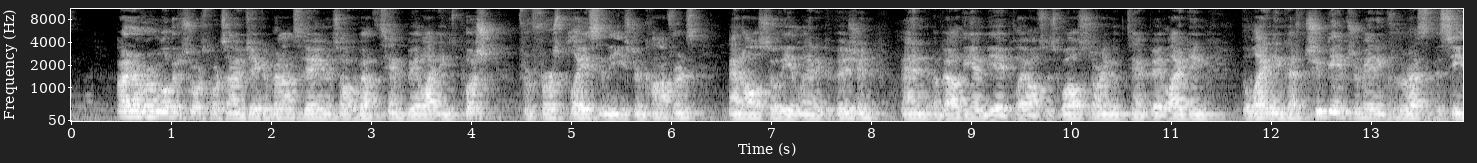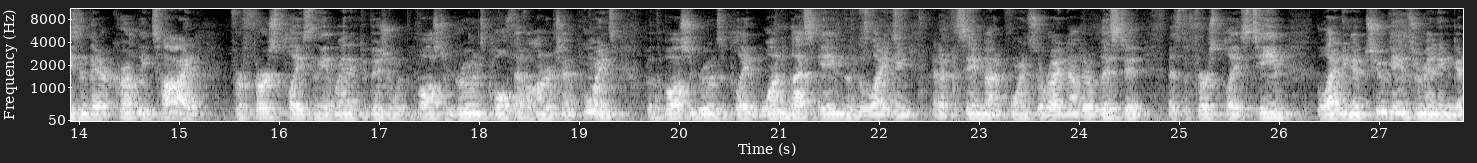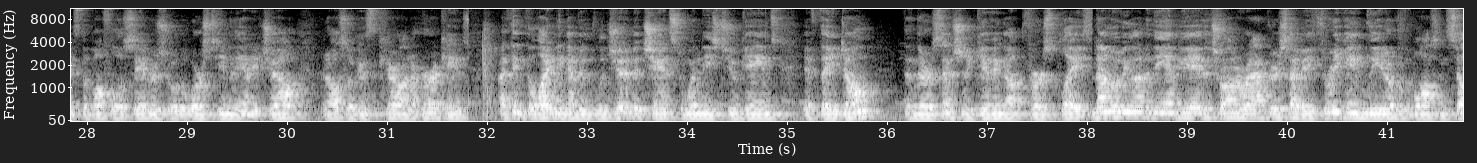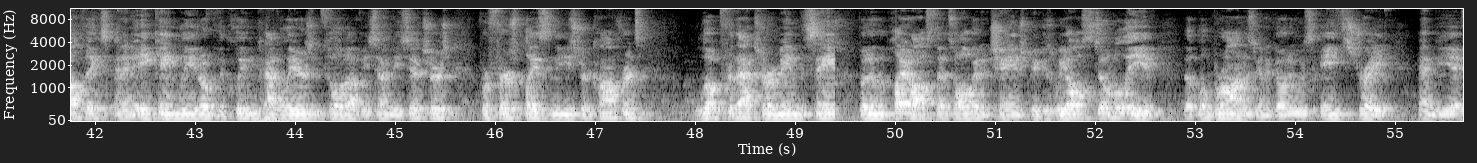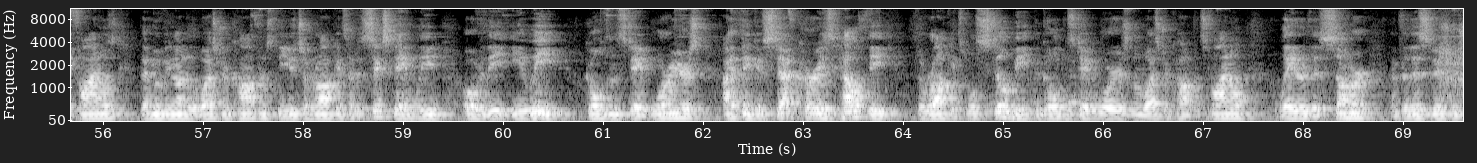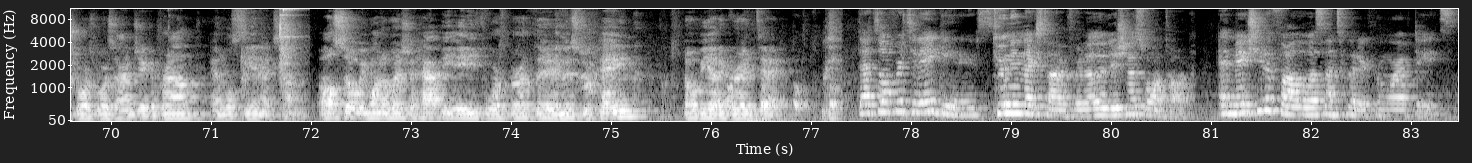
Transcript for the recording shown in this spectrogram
All right, everyone, welcome to Short Sports. I'm Jacob Brown. Today I'm going to talk about the Tampa Bay Lightning's push for first place in the Eastern Conference and also the Atlantic Division and about the NBA playoffs as well, starting with the Tampa Bay Lightning. The Lightning have two games remaining for the rest of the season. They are currently tied for first place in the Atlantic Division with the Boston Bruins. Both have 110 points, but the Boston Bruins have played one less game than the Lightning and have the same amount of points, so right now they're listed as the first place team. The Lightning have two games remaining against the Buffalo Sabres, who are the worst team in the NHL, and also against the Carolina Hurricanes. I think the Lightning have a legitimate chance to win these two games. If they don't, then they're essentially giving up first place. Now moving on to the NBA, the Toronto Raptors have a three-game lead over the Boston Celtics and an eight-game lead over the Cleveland Cavaliers and Philadelphia 76ers for first place in the Eastern Conference. Look for that to remain the same, but in the playoffs, that's all going to change because we all still believe that LeBron is going to go to his eighth straight NBA Finals. Then moving on to the Western Conference, the Houston Rockets have a six-game lead over the elite Golden State Warriors. I think if Steph Curry's healthy, the Rockets will still beat the Golden State Warriors in the Western Conference Final later this summer. And for this edition of Short Sports, I'm Jacob Brown, and we'll see you next time. Also, we want to wish a happy 84th birthday to Mr. Payne. Hope you had a great day. That's all for today, Gators. Tune in next time for another edition of Swamp Talk. And make sure to follow us on Twitter for more updates.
